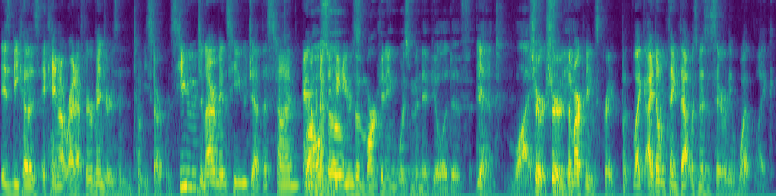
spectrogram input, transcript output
is because it came out right after Avengers and Tony Stark was huge and Iron Man's huge at this time. And Robert also, the marketing was manipulative Yeah. and lied. Sure, sure. The marketing's great, but like I don't think that was necessarily what like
